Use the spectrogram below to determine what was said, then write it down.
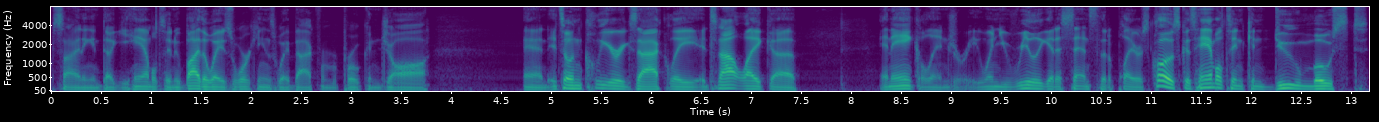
signing in Dougie Hamilton, who, by the way, is working his way back from a broken jaw. And it's unclear exactly. It's not like a, an ankle injury when you really get a sense that a player's close because Hamilton can do most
